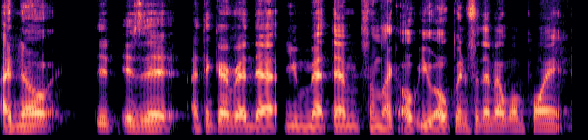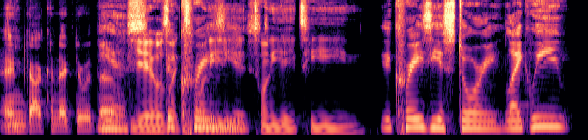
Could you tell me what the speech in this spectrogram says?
I know it is it. I think I read that you met them from like oh you opened for them at one point and got connected with them. Yes. Yeah, it was the like 20, craziest. 2018. the craziest story. Like we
